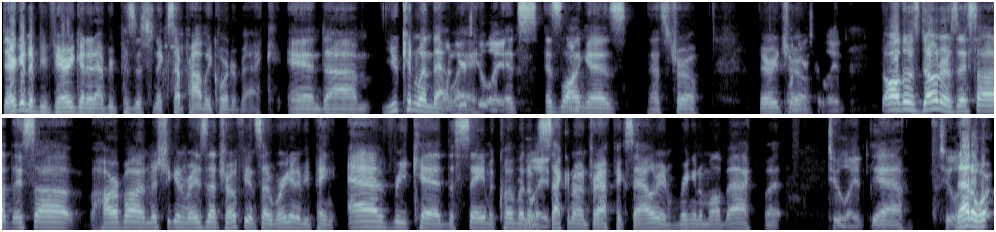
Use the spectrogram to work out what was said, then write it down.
they're going to be very good at every position except probably quarterback, and um, you can win that One way. It's as long One. as that's true. Very true all those donors they saw they saw Harbaugh and Michigan raise that trophy and said we're going to be paying every kid the same equivalent of a second round draft pick salary and bringing them all back. But too late. Yeah, too late. That or,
